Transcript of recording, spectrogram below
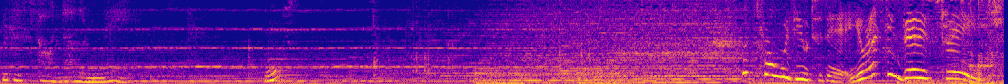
But I saw another me. What? What's wrong with you today? You're acting very strange.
